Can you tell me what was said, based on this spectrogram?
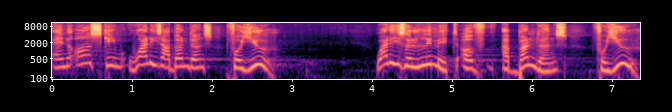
and ask Him, what is abundance for you? What is the limit of abundance for you?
